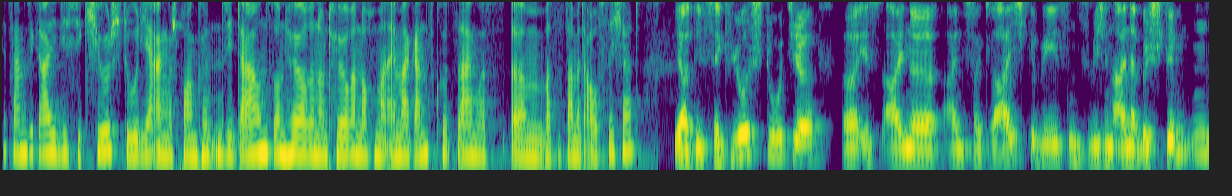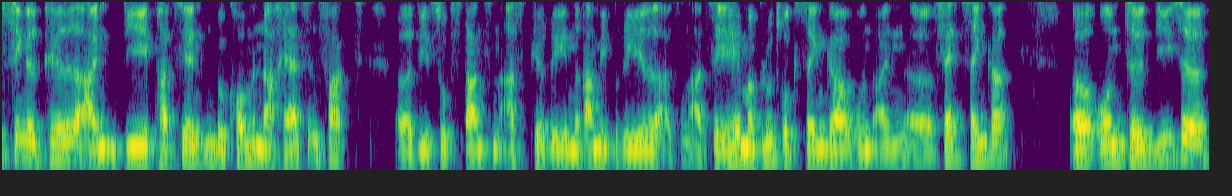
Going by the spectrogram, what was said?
Jetzt haben Sie gerade die Secure-Studie angesprochen. Könnten Sie da unseren Hörerinnen und Hörern noch mal einmal ganz kurz sagen, was, ähm, was es damit auf sich hat? Ja, die Secure-Studie äh, ist eine, ein Vergleich gewesen zwischen einer bestimmten Single-Pill, die Patienten bekommen nach Herzinfarkt, äh, die Substanzen Aspirin, Ramipril, also ein ACE-Hämmer, Blutdrucksenker und ein äh, Fettsenker. Äh, und äh, diese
